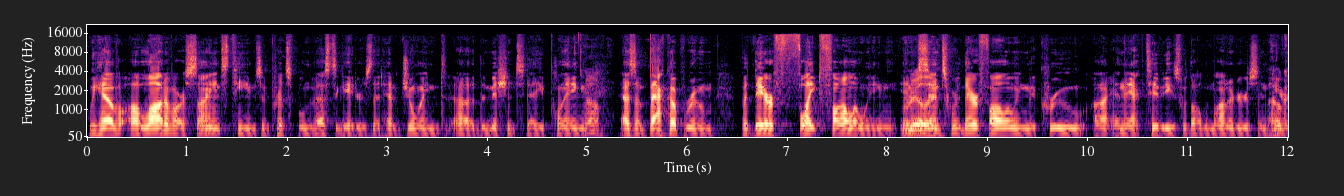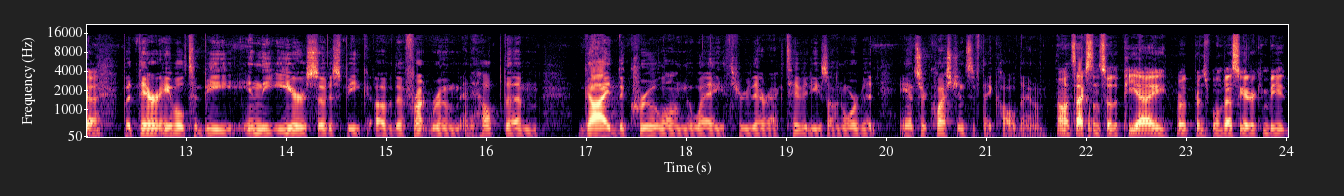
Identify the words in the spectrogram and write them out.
we have a lot of our science teams and principal investigators that have joined uh, the mission today, playing Oh. as a backup room. But they are flight following in Really? a sense where they're following the crew uh, and the activities with all the monitors in here Okay. but they're able to be in the ear, so to speak, of the front room and help them guide the crew along the way through their activities on orbit, answer questions if they call down. Oh, it's excellent. So the PI or the principal investigator can be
